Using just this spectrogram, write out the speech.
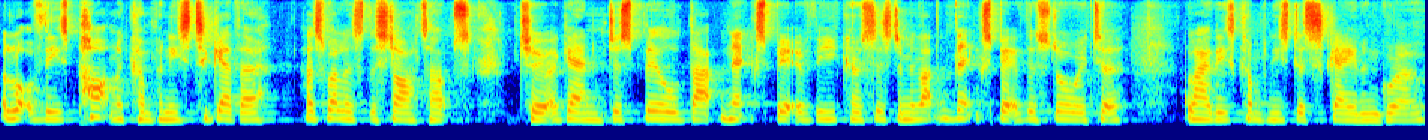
a lot of these partner companies together as well as the startups to again just build that next bit of the ecosystem and that next bit of the story to allow these companies to scale and grow.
